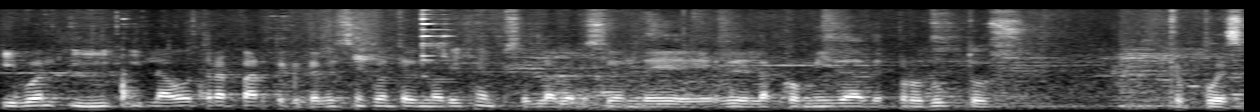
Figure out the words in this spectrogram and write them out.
Y bueno, y, y la otra parte que también se encuentra en origen pues es la versión de, de la comida de productos que pues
